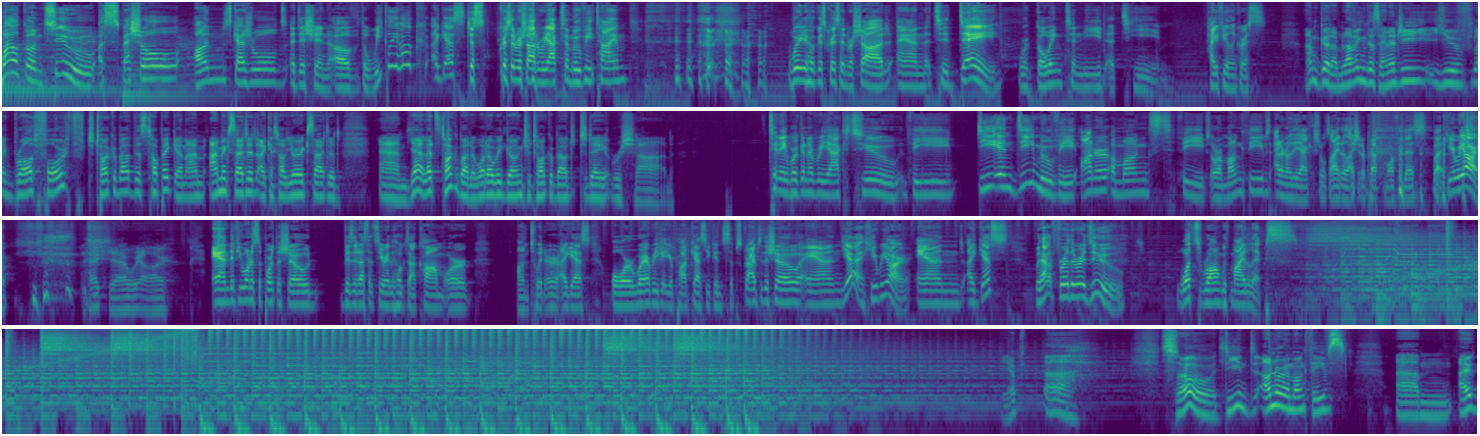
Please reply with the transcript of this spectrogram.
Welcome to a special, unscheduled edition of the Weekly Hook, I guess. Just Chris and Rashaad react to movie time. we're your hookers, Chris and Rashaad, and today we're going to need a team. How you feeling, Chris? I'm good. I'm loving this energy you've like brought forth to talk about this topic, and I'm I'm excited. I can tell you're excited. And yeah, let's talk about it. What are we going to talk about today, Rashaad? Today we're going to react to the D&D movie Honor Amongst Thieves or Among Thieves. I don't know the actual title. I should have prepped more for this, but here we are. Heck yeah, we are. And if you want to support the show, visit us at seriallyhooked.com or on Twitter, I guess, or wherever you get your podcast. You can subscribe to the show. And yeah, here we are. And I guess without further ado, what's wrong with my lips? Uh, so, D Honor Among Thieves. Um, I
